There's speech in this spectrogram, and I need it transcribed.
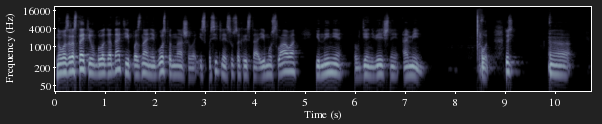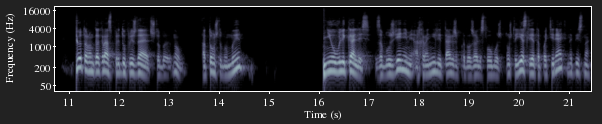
Но возрастайте в благодати и познании Господа нашего и Спасителя Иисуса Христа. Ему слава и ныне в день вечный. Аминь. Вот. То есть э, Петр, он как раз предупреждает чтобы, ну, о том, чтобы мы не увлекались заблуждениями, а хранили также, продолжали Слово Божье. Потому что если это потерять, написано,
